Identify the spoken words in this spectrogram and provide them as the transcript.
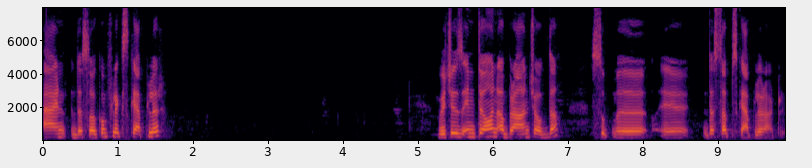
and the circumflex scapular which is in turn a branch of the uh, uh, the subscapular artery.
